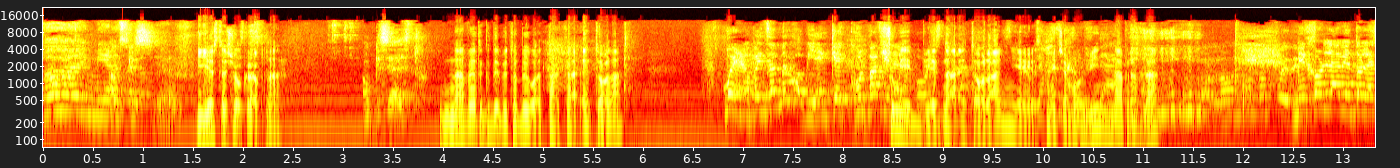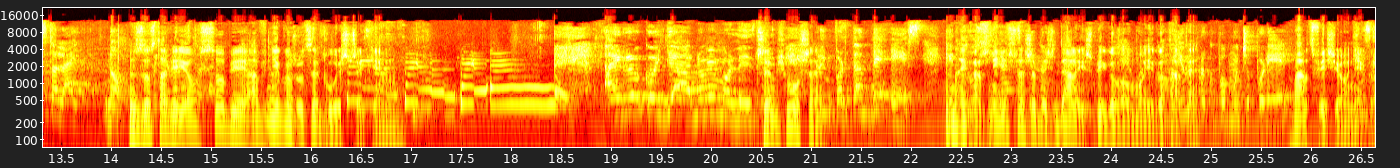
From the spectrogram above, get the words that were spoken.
no. Ay. Aunque sea, Jesteś okropna. aunque sea esto. Nawet gdyby to była taka Etola, Bueno, pensándolo bien, ¿qué culpa w sumie biedna? Etola nie jest niczemu winna, prawda? Y- No. Zostawię ją sobie, a w niego rzucę błyszczykiem. Czymś muszę. Lo importante es que tú Najważniejsze, żebyś dalej szpiegował mojego tatę. Martwię się o niego.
